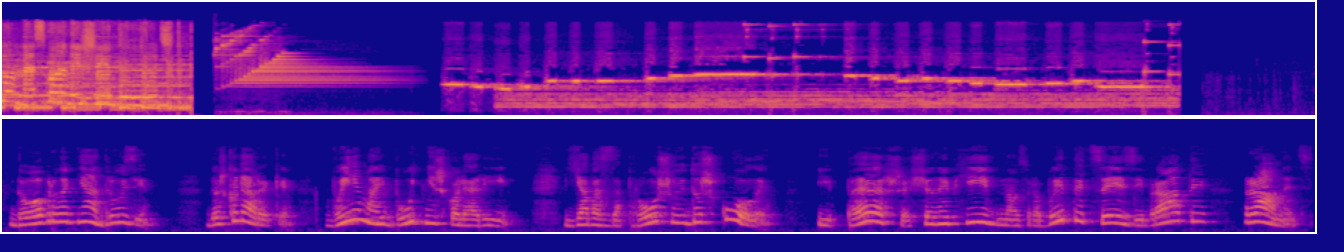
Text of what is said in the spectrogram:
в нас вони живуть. Доброго дня, друзі! Дошколярики, ви майбутні школярі. Я вас запрошую до школи. І перше, що необхідно зробити, це зібрати ранець.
